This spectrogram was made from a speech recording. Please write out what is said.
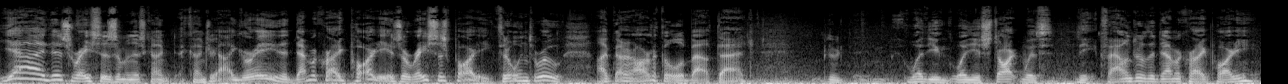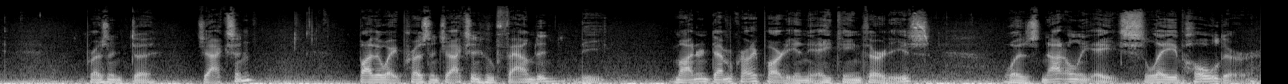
yeah, there's racism in this country. I agree. The Democratic Party is a racist party through and through. I've got an article about that whether you whether you start with the founder of the Democratic Party, President uh, Jackson. By the way, President Jackson, who founded the modern Democratic Party in the 1830s, was not only a slaveholder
